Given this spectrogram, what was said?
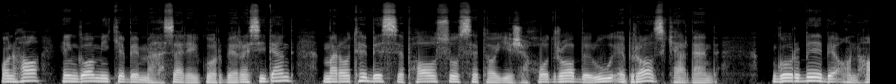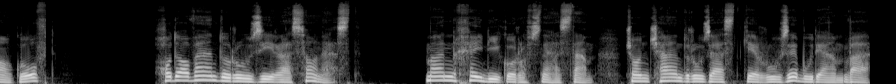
آنها هنگامی که به محضر گربه رسیدند مراتب سپاس و ستایش خود را به رو ابراز کردند. گربه به آنها گفت خداوند روزی رسان است. من خیلی گرسنه هستم چون چند روز است که روزه بودم و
